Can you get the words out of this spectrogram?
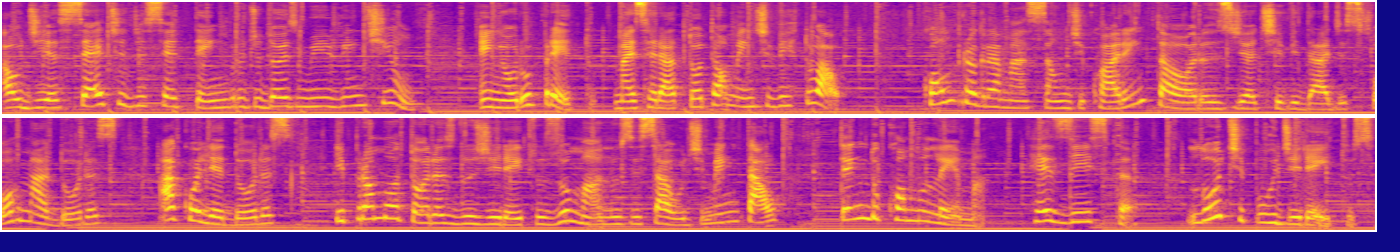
ao dia 7 de setembro de 2021, em Ouro Preto, mas será totalmente virtual. Com programação de 40 horas de atividades formadoras, acolhedoras e promotoras dos direitos humanos e saúde mental, tendo como lema: Resista, lute por direitos,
